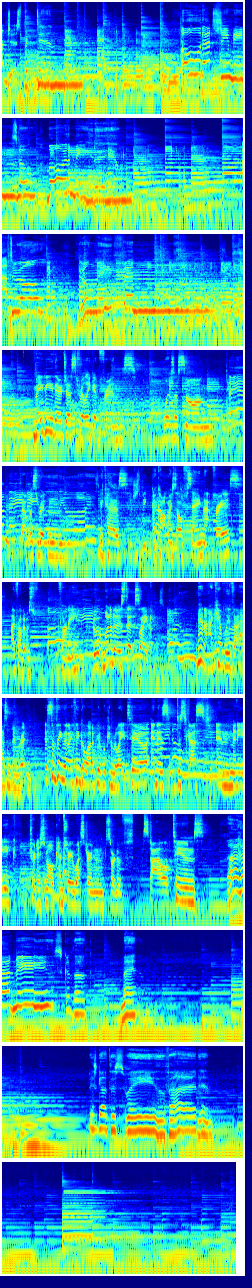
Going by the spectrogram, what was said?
Just pretend. Oh, that she means no more than me to him. After all, they're only friends. Maybe They're Just Really Good Friends was a song that was written because I caught myself saying that phrase. I thought it was funny. One of those that's like, man, I can't believe that hasn't been written. It's something that I think a lot of people can relate to and is discussed in many traditional country western sort of style tunes. I had me this good luck man. He's got this way of hiding.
